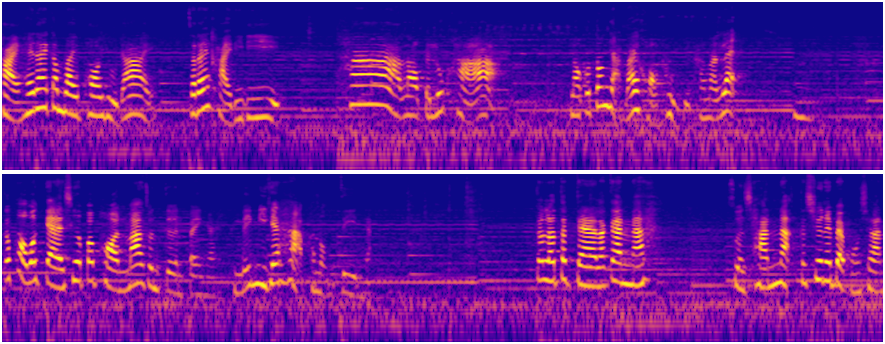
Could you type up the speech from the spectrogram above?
ขายให้ได้กำไรพออยู่ได้ จะได้ขายดีๆ ถ้าเราเป็นลูกค้า เราก็ต้องอยากได้ของถูกอยู่ทั้งนั้นแหละ ก็เพราะว่าแกเชื่อป้าพรมากจนเกินไปไง ถึงได้มีแค่หาบขนมจีนเนี่ย ก็แล้วแต่แกแล้วกันนะ ส่วนฉันน่ะก็เชื่อในแบบของฉัน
